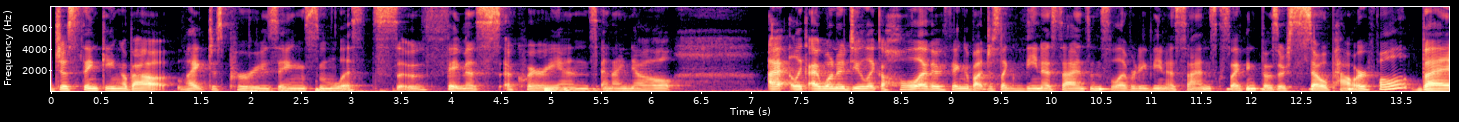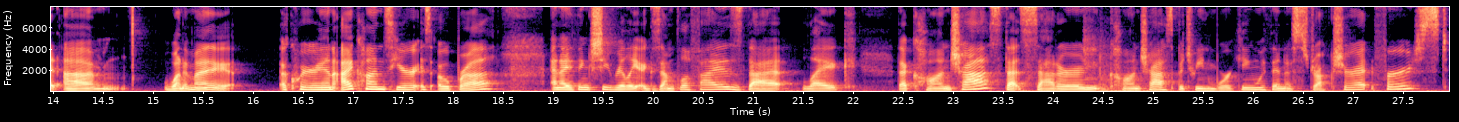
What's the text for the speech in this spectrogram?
just thinking about like just perusing some lists of famous Aquarians, and I know I like I want to do like a whole other thing about just like Venus signs and celebrity Venus signs because I think those are so powerful. But um, one of my Aquarian icons here is Oprah, and I think she really exemplifies that like that contrast, that Saturn contrast between working within a structure at first,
